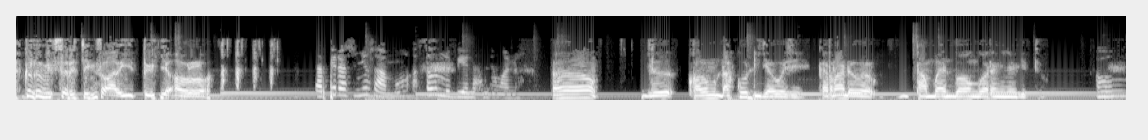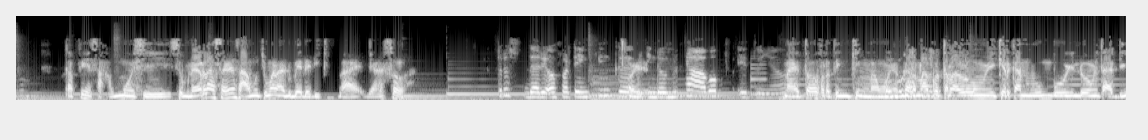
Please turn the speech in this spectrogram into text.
Aku lebih searching soal itu ya Allah. Tapi rasanya sama atau lebih enak yang mana? Jel- kalau menurut aku di Jawa sih, karena ada tambahan bawang gorengnya gitu. Oh. Tapi ya sama sih. Sebenarnya rasanya sama, cuman ada beda dikit baik. Biasa lah. Terus dari overthinking ke Oh, iya. Indomie apa itunya? Nah itu overthinking namanya. Bumbu Karena aku terlalu memikirkan bumbu Indomie tadi,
